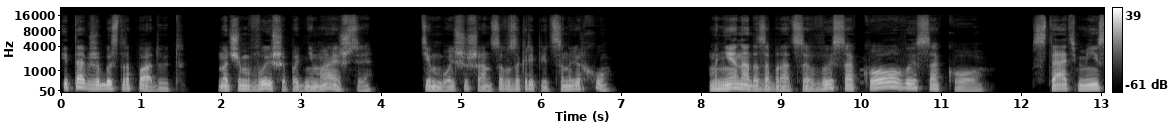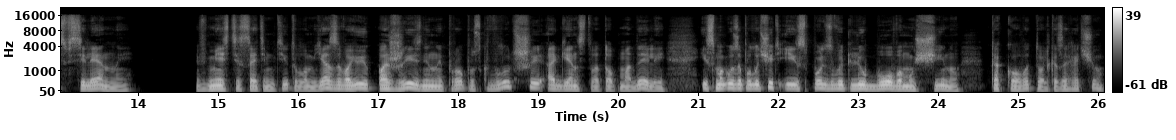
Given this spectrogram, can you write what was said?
и также быстро падают. Но чем выше поднимаешься, тем больше шансов закрепиться наверху. Мне надо забраться высоко-высоко, стать мисс Вселенной, Вместе с этим титулом я завоюю пожизненный пропуск в лучшие агентства топ-моделей и смогу заполучить и использовать любого мужчину, какого только захочу.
